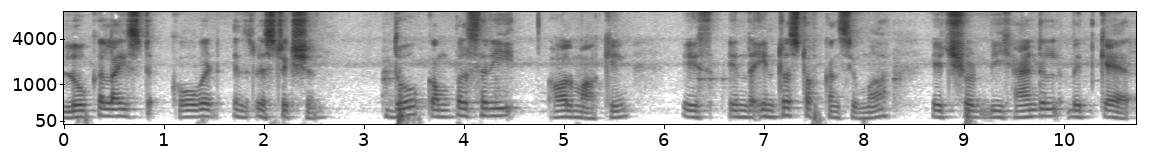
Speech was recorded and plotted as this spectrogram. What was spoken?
localized COVID restriction. Though compulsory hallmarking is in the interest of consumer, it should be handled with care,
